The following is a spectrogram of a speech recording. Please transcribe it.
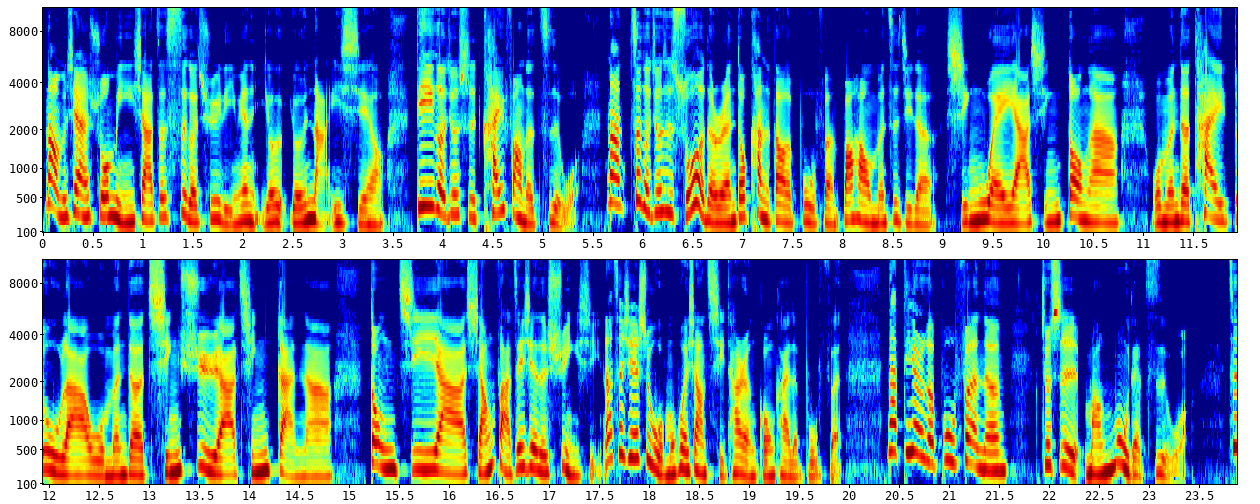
那我们现在说明一下，这四个区域里面有有哪一些哦？第一个就是开放的自我，那这个就是所有的人都看得到的部分，包含我们自己的行为呀、行动啊、我们的态度啦、我们的情绪啊、情感啊、动机呀、想法这些的讯息。那这些是我们会向其他人公开的部分。那第二个部分呢，就是盲目的自我。这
